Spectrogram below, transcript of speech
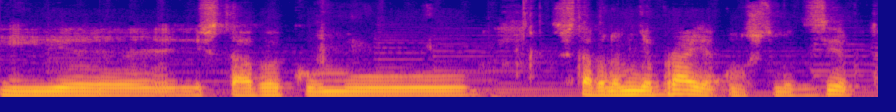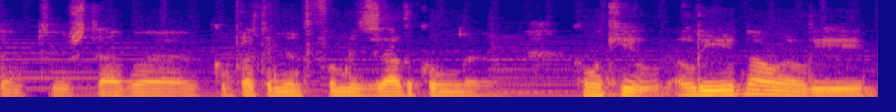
e estava como estava na minha praia, como costuma dizer, portanto estava completamente familiarizado com, com aquilo. Ali não, ali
